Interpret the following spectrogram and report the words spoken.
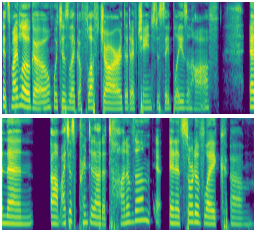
it's my logo which is like a fluff jar that i've changed to say blazenhoff and then um, i just printed out a ton of them and it's sort of like um,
